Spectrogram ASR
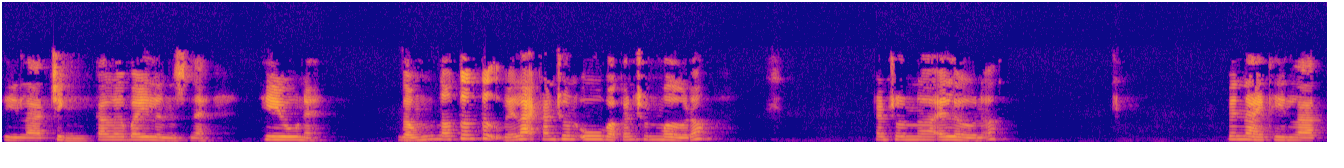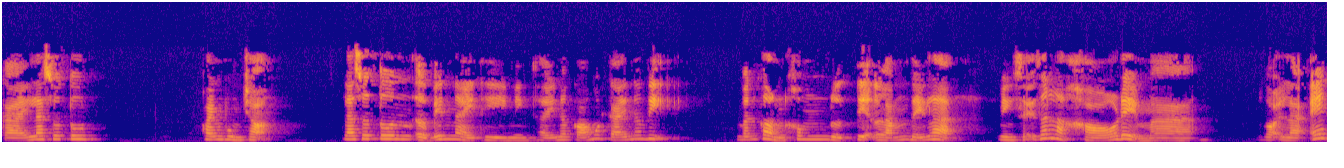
thì là chỉnh color balance này, hue này, giống nó tương tự với lại Ctrl U và Ctrl M đó. Ctrl à, L nữa. Bên này thì là cái lasso tool khoanh vùng chọn lasso tool ở bên này thì mình thấy nó có một cái nó bị, vẫn còn không được tiện lắm. Đấy là mình sẽ rất là khó để mà gọi là ép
